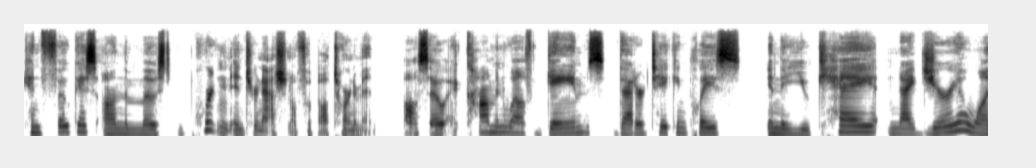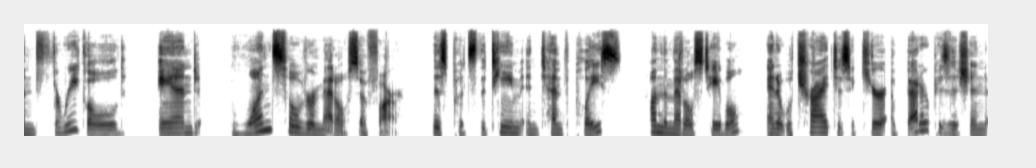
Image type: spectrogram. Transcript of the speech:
can focus on the most important international football tournament. Also, at Commonwealth Games that are taking place in the UK, Nigeria won three gold and one silver medal so far. This puts the team in 10th place on the medals table, and it will try to secure a better position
